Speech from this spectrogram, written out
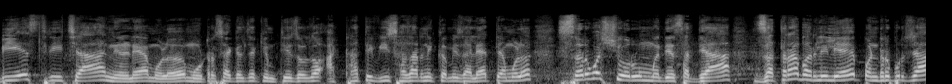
बी एस थ्रीच्या निर्णयामुळं मोटरसायकलच्या किमती जवळजवळ अठरा ते वीस हजारांनी कमी झाल्या. आहेत त्यामुळं सर्व शोरूममध्ये सध्या जत्रा भरलेली आहे. पंढरपूरच्या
